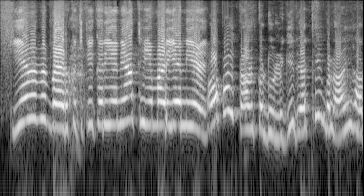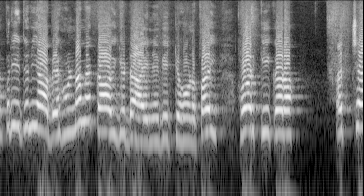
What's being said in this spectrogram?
ਕੀ ਐ ਬੇਬੇ ਬੈਠ ਕੇ ਕੀ ਕਰੀ ਜਾਂਦੀ ਹੱਥੀ ਮਾਰੀ ਜਾਂਦੀ ਐ? ਆ ਭਾਈ ਕਣਕ ਡੁੱਲ ਗਈ ਦੇਖੀ ਬਣਾਈ ਹਰਪ੍ਰੀਤ ਨਹੀਂ ਆਵੇ। ਹੁਣ ਨਾ ਮੈਂ ਕਾਗਜ਼ ਡਾਏ ਨੇ ਵਿੱਚ ਹੁਣ ਭਾਈ। ਹੋਰ ਕੀ ਕਰਾਂ? ਅੱਛਾ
